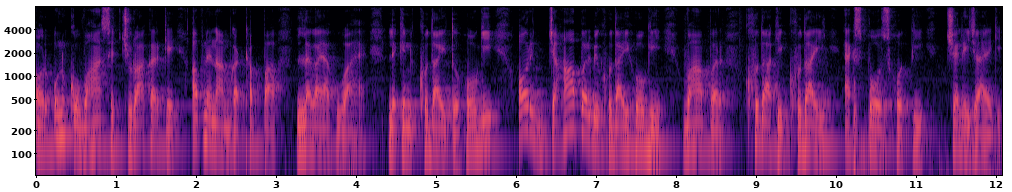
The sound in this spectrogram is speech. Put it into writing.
और उनको वहाँ से चुरा करके अपने नाम का ठप्पा लगाया हुआ है। लेकिन खुदाई तो होगी और जहाँ पर भी खुदाई होगी, वहाँ पर पर खुदा की खुदाई एक्सपोज होती चली जाएगी।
